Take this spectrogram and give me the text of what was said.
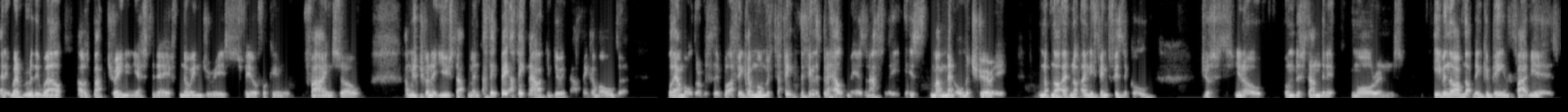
and it went really well. I was back training yesterday, no injuries, feel fucking fine. So I'm just going to use that. I think I think now I can do it. Now I think I'm older, well, I am older, obviously, but I think I'm more. I think the thing that's going to help me as an athlete is my mental maturity, not not not anything physical, just you know understanding it more. And even though I've not been competing for five years,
